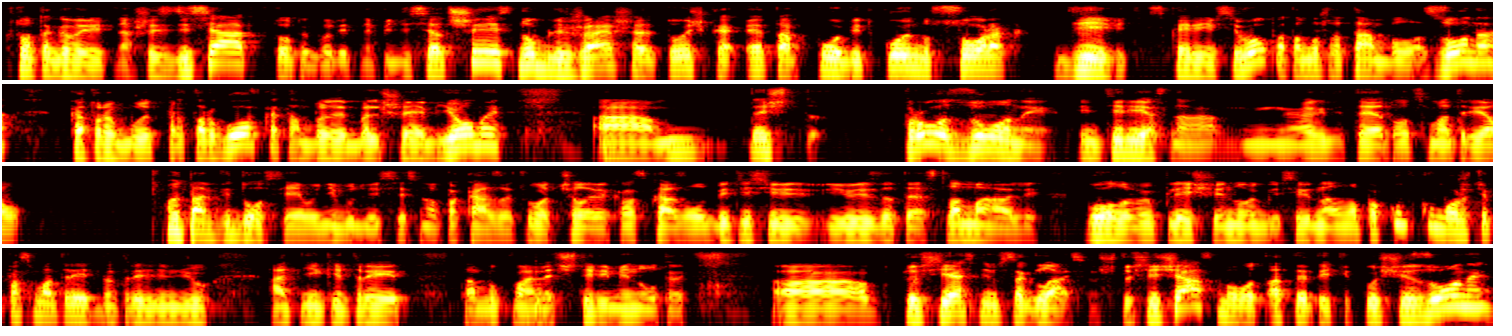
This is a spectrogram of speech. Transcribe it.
Кто-то говорит на 60, кто-то говорит на 56, но ближайшая точка это по биткоину 49, скорее всего, потому что там была зона, в которой будет проторговка, там были большие объемы. А, значит, про зоны интересно, где-то я тут смотрел, ну, там видос, я его не буду, естественно, показывать. Вот, человек рассказывал, BTC USDT сломали головы, плечи и ноги, сигнал на покупку. Можете посмотреть на TradingView от Niki Trade, там буквально 4 минуты. А, то есть я с ним согласен, что сейчас мы вот от этой текущей зоны,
